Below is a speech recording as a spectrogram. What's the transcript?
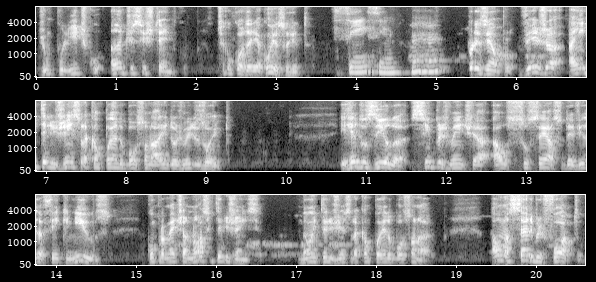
de um político antissistêmico. Você concordaria com isso, Rita? Sim, sim. Uhum. Por exemplo, veja a inteligência da campanha do Bolsonaro em 2018. E reduzi-la simplesmente ao sucesso devido a fake news compromete a nossa inteligência, não a inteligência da campanha do Bolsonaro. Há uma célebre foto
